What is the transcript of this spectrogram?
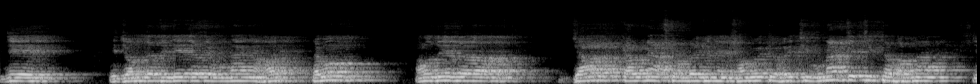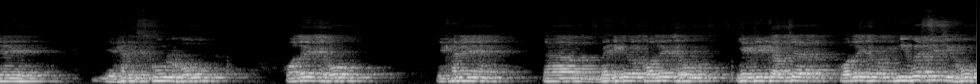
যে এই জনজাতিদের যাতে উন্নয়ন হয় এবং আমাদের যার কারণে আজকে আমরা এখানে সমবেত হয়েছি ওনার যে চিন্তা ভাবনা যে এখানে স্কুল হোক, কলেজ হোক, এখানে মেডিকেল কলেজ হোক এগ্রিকালচার কলেজ হোক ইউনিভার্সিটি হোক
